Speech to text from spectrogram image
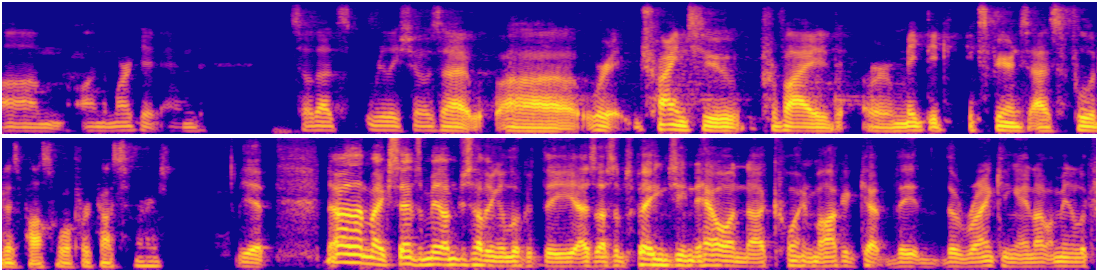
um, on the market, and so that's really shows that uh, we're trying to provide or make the experience as fluid as possible for customers. Yeah, no, that makes sense. I mean, I'm just having a look at the as, I'm speaking to you now on uh, Coin Market Cap, the the ranking, and I mean, look,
